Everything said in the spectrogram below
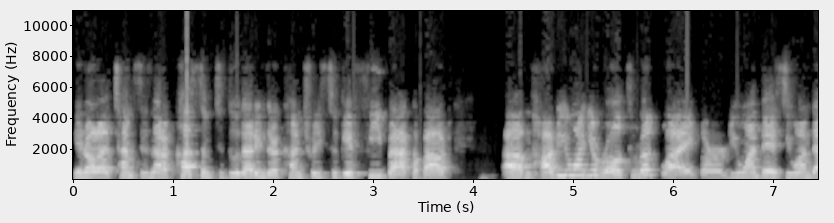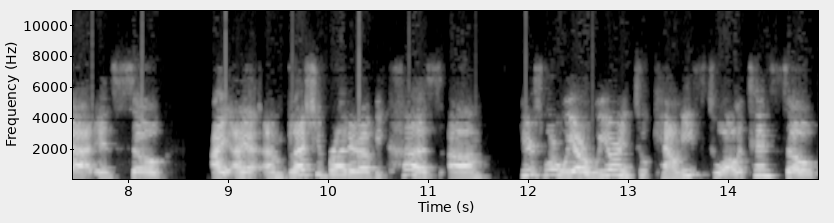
you know, a lot of times it's not accustomed to do that in their countries to give feedback about um, how do you want your road to look like, or do you want this, you want that. And so I, I, am glad she brought it up because um, here's where we are. We are in two counties, Tualatin. So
